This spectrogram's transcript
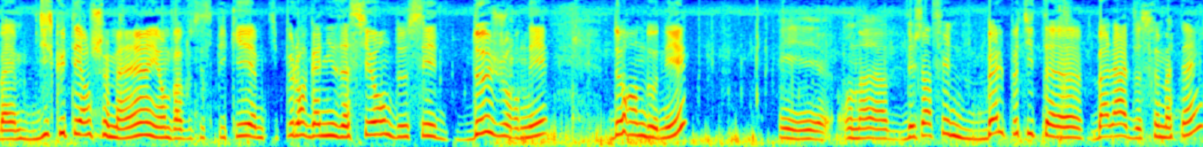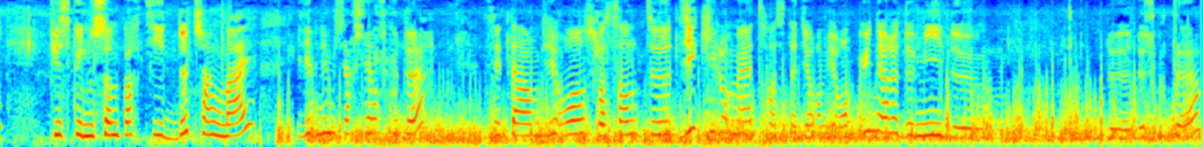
ben, discuter en chemin et on va vous expliquer un petit peu l'organisation de ces deux journées de randonnée. Et on a déjà fait une belle petite euh, balade ce matin puisque nous sommes partis de Chiang Mai. Il est venu me chercher en scooter. C'est à environ 70 km, c'est-à-dire environ une heure et demie de, de, scooter.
